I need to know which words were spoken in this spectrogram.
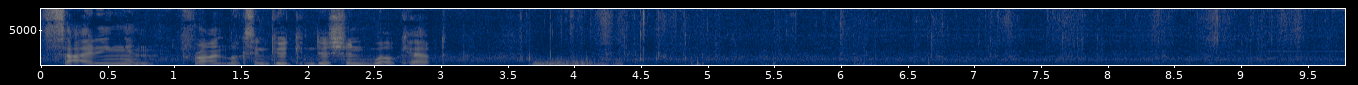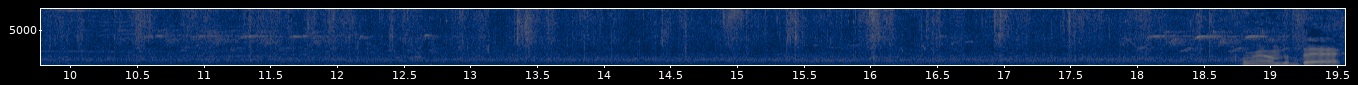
Siding in front looks in good condition, well kept. Around the back,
